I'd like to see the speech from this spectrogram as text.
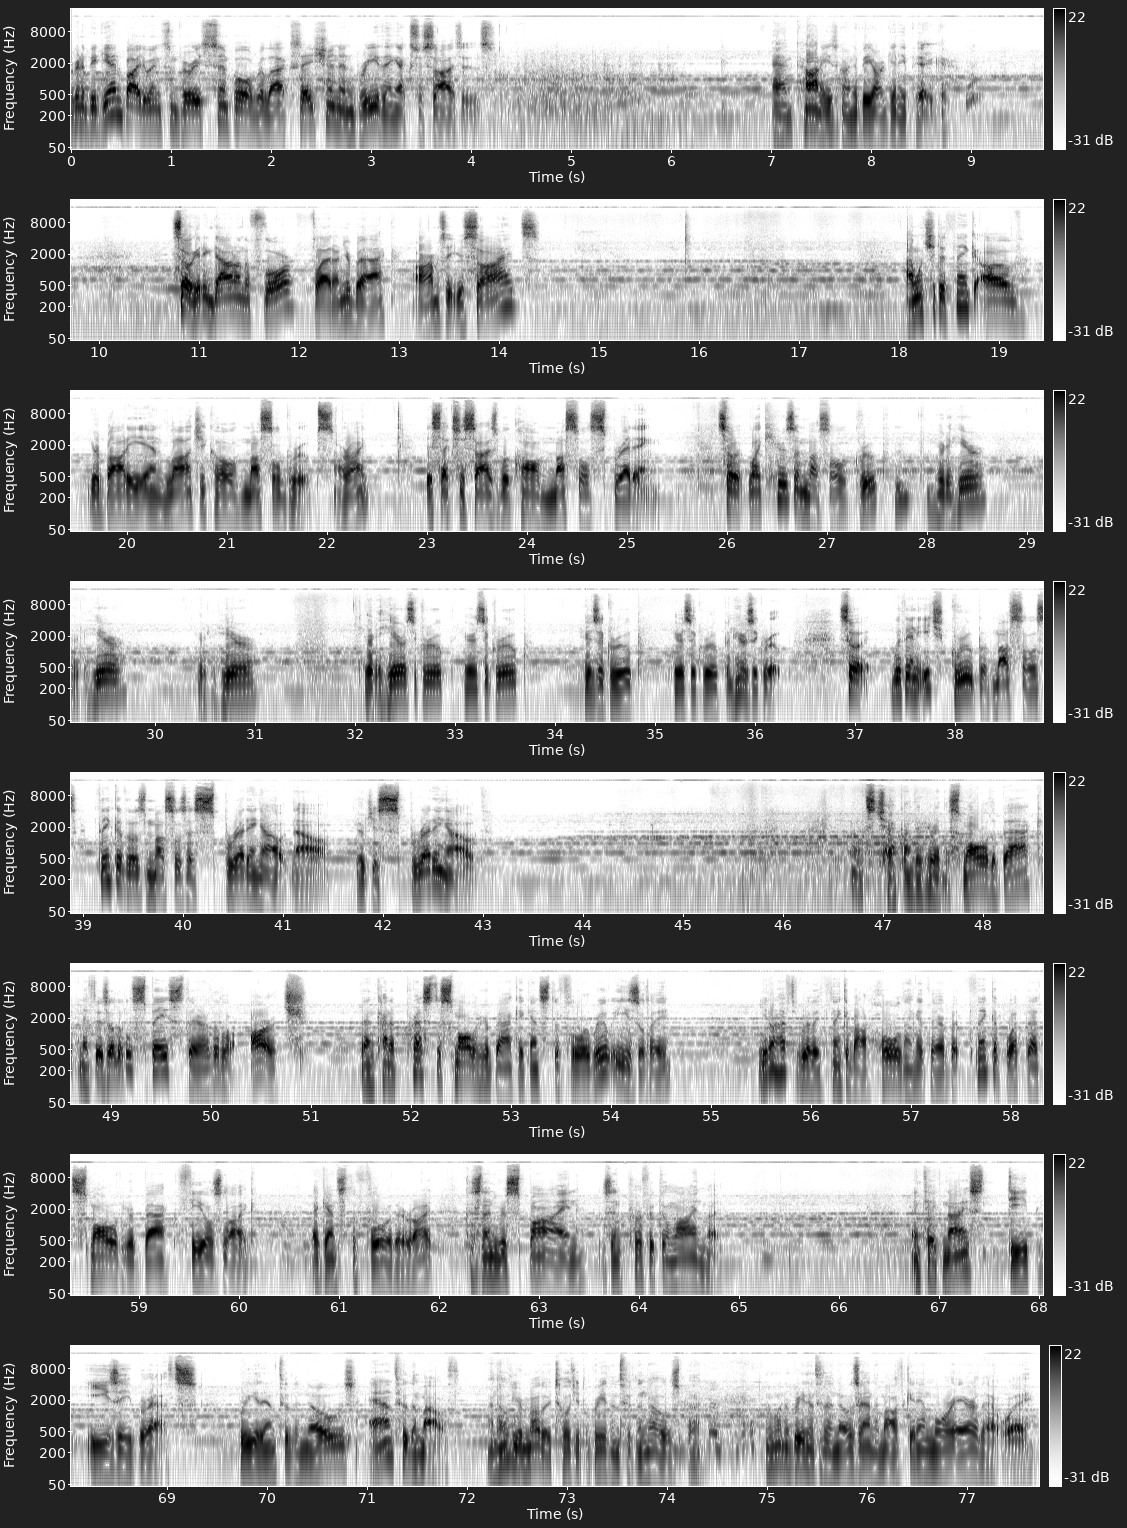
We're going to begin by doing some very simple relaxation and breathing exercises. And Connie's going to be our guinea pig. So, getting down on the floor, flat on your back, arms at your sides. I want you to think of your body in logical muscle groups, all right? This exercise we'll call muscle spreading. So, like, here's a muscle group hmm, from here to here, here to here, here to here, here to here is a group, here's a group, here's a group, here's a group, and here's a group. So within each group of muscles, think of those muscles as spreading out now. They're just spreading out. Let's check under here, in the small of the back, and if there's a little space there, a little arch, then kind of press the small of your back against the floor real easily. You don't have to really think about holding it there, but think of what that small of your back feels like against the floor there, right? Because then your spine is in perfect alignment. And take nice, deep, easy breaths. Breathe in through the nose and through the mouth. I know your mother told you to breathe in through the nose, but we want to breathe in through the nose and the mouth. Get in more air that way.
